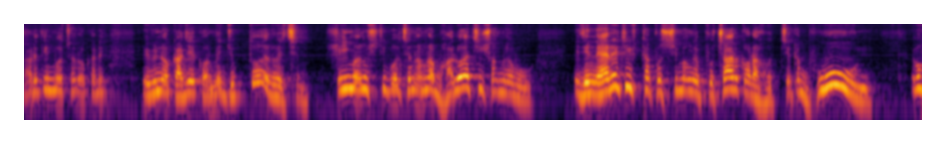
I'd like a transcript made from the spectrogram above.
সাড়ে তিন বছর ওখানে বিভিন্ন কাজে, কর্মে যুক্ত রয়েছেন। সেই মানুষটি বলছেন, আমরা ভালো আছি সৌম্যবাবু এই যে ন্যারেটিভটা পশ্চিমবঙ্গে প্রচার করা হচ্ছে, এটা ভুল এবং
